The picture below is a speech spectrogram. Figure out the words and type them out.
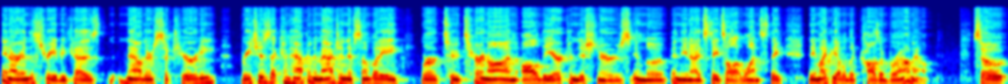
in our industry because now there's security breaches that can happen. Imagine if somebody were to turn on all the air conditioners in the in the United States all at once, they they might be able to cause a brownout. So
